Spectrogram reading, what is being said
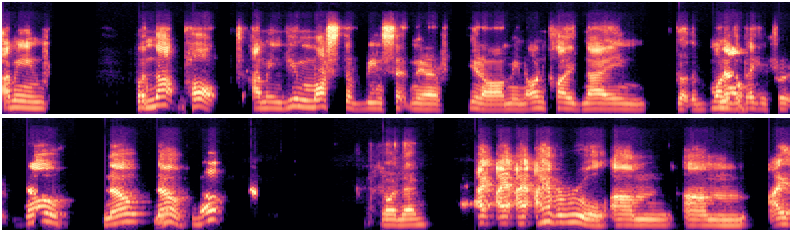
I mean, when that popped, I mean, you must have been sitting there, you know. I mean, on cloud nine, got the one No. of the biggest. pro- No, no, no. no. Go on then. I, I, I- I have a rule. Um, um, I,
